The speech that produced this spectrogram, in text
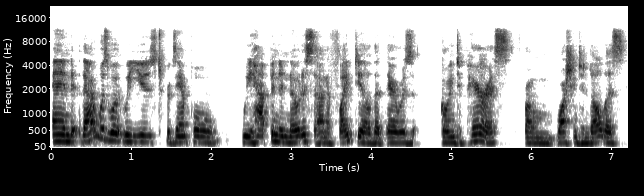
And that was what we used. For example, we happened to notice on a flight deal that there was going to Paris from Washington Dulles.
